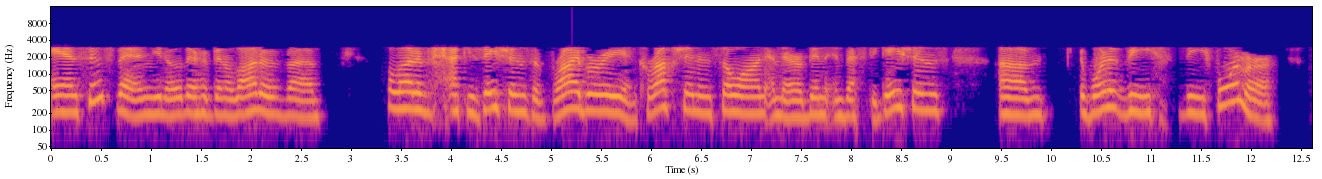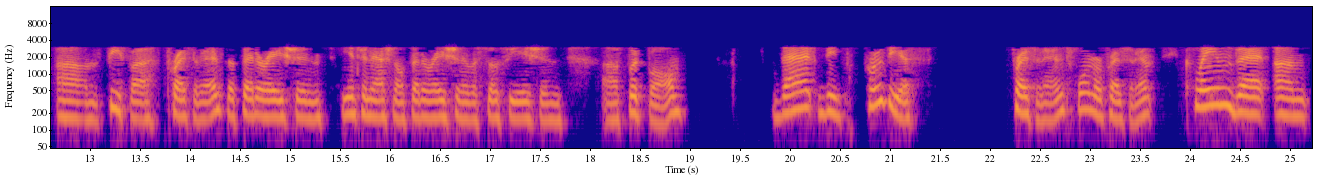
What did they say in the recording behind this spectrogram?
and since then, you know, there have been a lot of uh, a lot of accusations of bribery and corruption and so on, and there have been investigations. Um, one of the the former um, FIFA president, the Federation, the International Federation of Association uh, Football, that the previous president, former president, claimed that um,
